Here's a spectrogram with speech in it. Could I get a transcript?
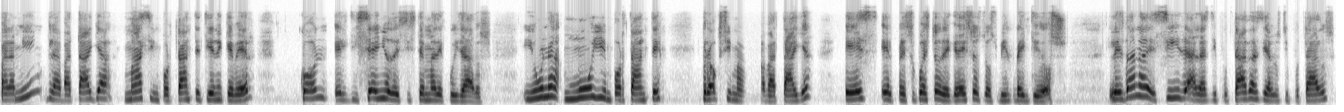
Para mí, la batalla más importante tiene que ver con el diseño del sistema de cuidados. Y una muy importante próxima batalla es el presupuesto de egresos 2022. Les van a decir a las diputadas y a los diputados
